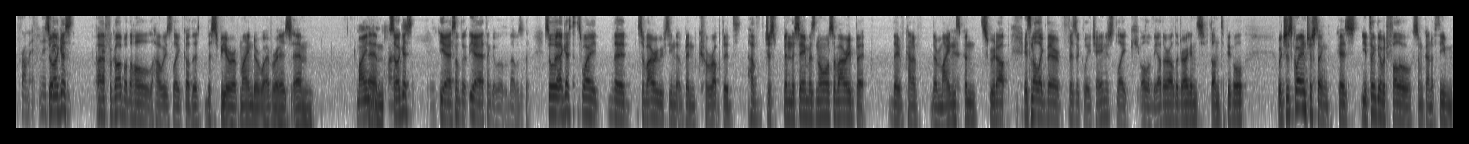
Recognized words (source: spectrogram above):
from it. And So I guess can- I forgot about the whole how he's like got the the sphere of mind or whatever it is. Um, Mind Um, so I guess- Yeah, something. Yeah, I think it, that was it. So I guess that's why the Sylvari we've seen that have been corrupted have just been the same as normal Sylvari, but they've kind of their minds been screwed up. It's not like they're physically changed like all of the other Elder Dragons have done to people, which is quite interesting because you'd think they would follow some kind of theme,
